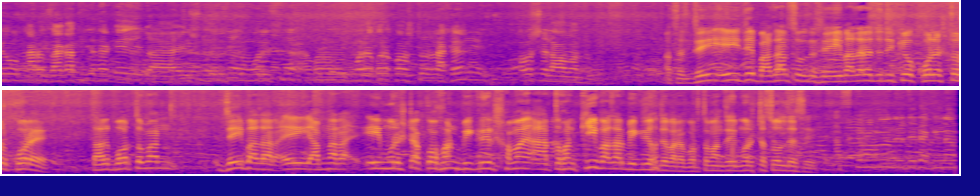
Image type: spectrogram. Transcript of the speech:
কেউ কারও জায়গা থেকে থাকে এই, সুযোগে যদি মরিচ করে করে কোলেস্টোরে রাখে অবশ্যই লাভবান হবে। আচ্ছা যেই এই যে বাজার চলতেছে এই বাজারে যদি কেউ কোলেস্টোর করে তাহলে বর্তমান যেই বাজার এই আপনার এই মরিচটা কখন বিক্রির সময় আর তখন কি বাজার বিক্রি হতে পারে বর্তমান যে মরিচটা চলতেছে আজকে মনে করেন যে যেটা কিনলাম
